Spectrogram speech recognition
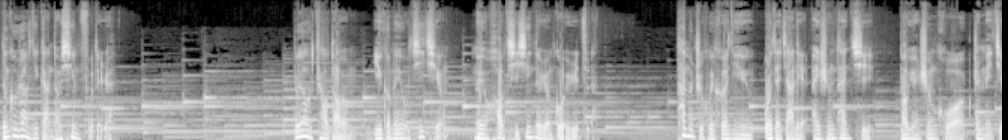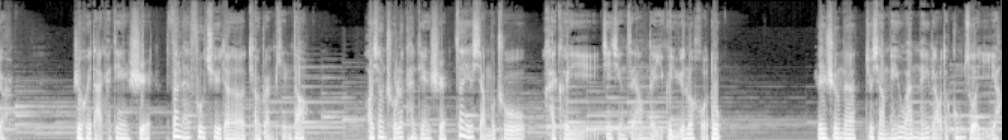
能够让你感到幸福的人，不要找到一个没有激情、没有好奇心的人过日子。他们只会和你窝在家里唉声叹气。抱怨生活真没劲儿，只会打开电视翻来覆去的调转频道，好像除了看电视，再也想不出还可以进行怎样的一个娱乐活动。人生呢，就像没完没了的工作一样，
